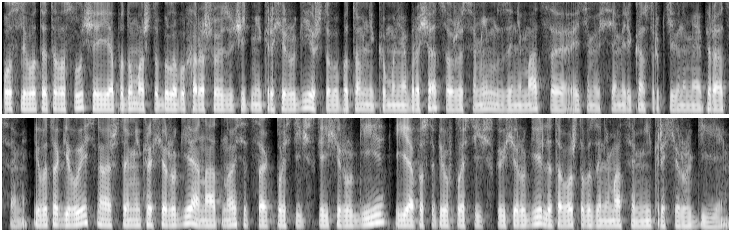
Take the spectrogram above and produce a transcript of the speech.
после вот этого случая я подумал, что было бы хорошо изучить микрохирургию, чтобы потом никому не обращаться, а уже самим заниматься этими всеми реконструктивными операциями. И в итоге выяснилось, что микрохирургия, она относится к пластической хирургии, и я поступил в пластическую хирургию для того, чтобы заниматься микрохирургией.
